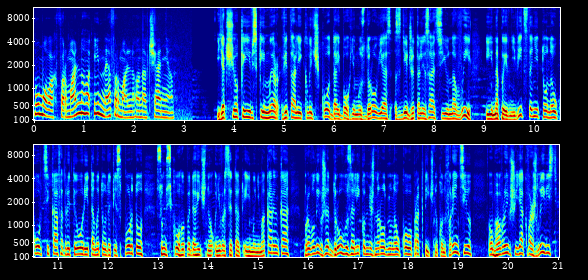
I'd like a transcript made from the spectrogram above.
в умовах формального і неформального навчання. Якщо київський мер Віталій Кличко, дай Бог йому здоров'я з діджиталізацією на ви і на певній відстані, то науковці кафедри теорії та методики спорту Сумського педагогічного університету імені Макаренка провели вже другу за ліком міжнародну науково-практичну конференцію, обговоривши як важливість,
